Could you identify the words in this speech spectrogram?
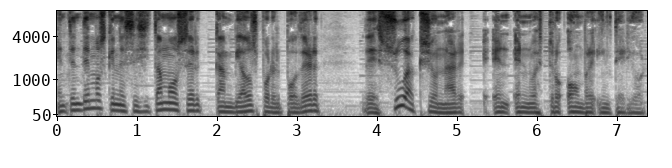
entendemos que necesitamos ser cambiados por el poder de su accionar en, en, nuestro hombre interior,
